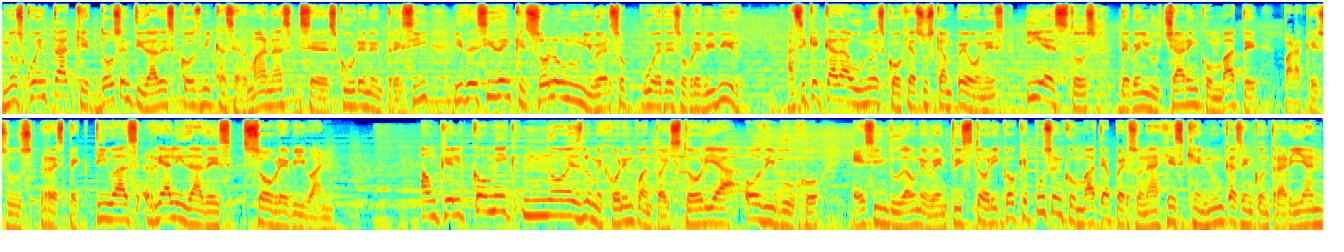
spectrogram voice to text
Nos cuenta que dos entidades cósmicas hermanas se descubren entre sí y deciden que solo un universo puede sobrevivir, Así que cada uno escoge a sus campeones y estos deben luchar en combate para que sus respectivas realidades sobrevivan. Aunque el cómic no es lo mejor en cuanto a historia o dibujo, es sin duda un evento histórico que puso en combate a personajes que nunca se encontrarían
